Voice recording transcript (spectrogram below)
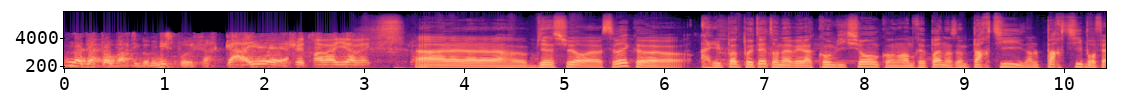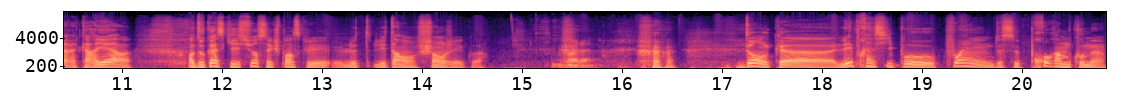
on n'adhère pas au Parti communiste pour y faire carrière. J'ai travaillé avec. Ah là là là là, bien sûr. euh, C'est vrai que euh, à l'époque peut-être on avait la conviction qu'on ne rentrait pas dans un parti, dans le parti pour faire carrière. En tout cas, ce qui est sûr, c'est que je pense que le- les temps ont changé, quoi. Voilà. Donc, euh, les principaux points de ce programme commun.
